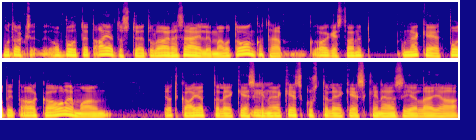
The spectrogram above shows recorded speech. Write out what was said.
mutta on puhuttu, että ajatustyö tulee aina säilymään, mutta onko tämä oikeastaan nyt, kun näkee, että potit alkaa olemaan jotka ajattelee keskenään mm. ja keskustelee keskenään siellä ja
